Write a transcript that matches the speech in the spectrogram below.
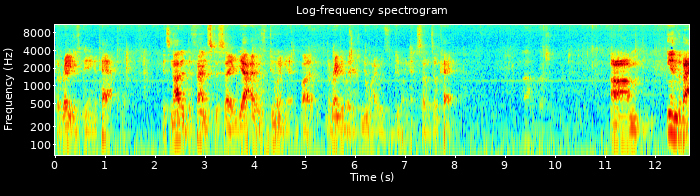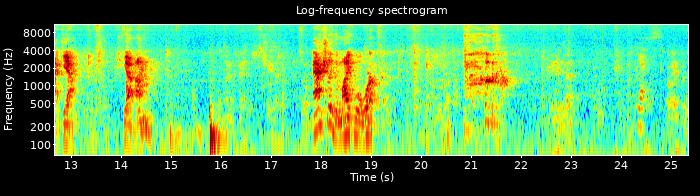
the rate is being attacked. It's not a defense to say, yeah, I was doing it, but the regulators knew I was doing it, so it's okay. Um, in the back, yeah. Yeah. Um, actually, the mic will work. Yes. Okay, good.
